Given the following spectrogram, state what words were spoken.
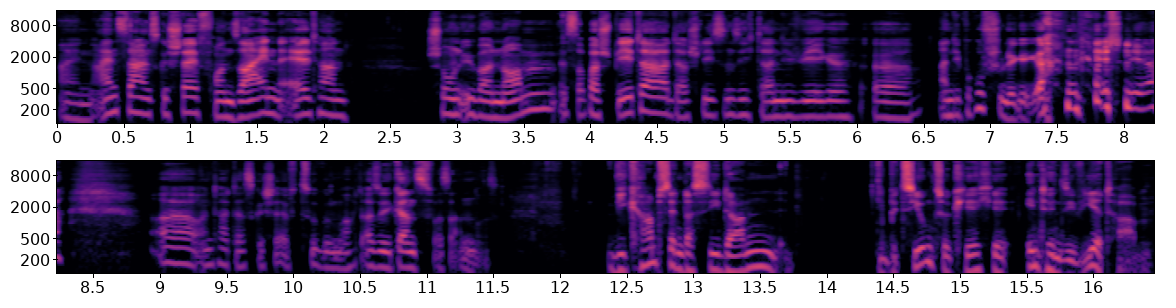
ein Einzelhandelsgeschäft von seinen Eltern schon übernommen, ist aber später, da schließen sich dann die Wege, äh, an die Berufsschule gegangen ja, äh, und hat das Geschäft zugemacht. Also ganz was anderes. Wie kam es denn, dass Sie dann die Beziehung zur Kirche intensiviert haben?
